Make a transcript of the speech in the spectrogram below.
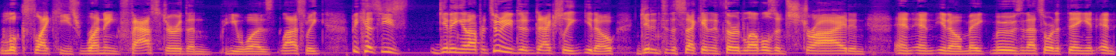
looks like he's running faster than he was last week because he's getting an opportunity to, to, actually, you know, get into the second and third levels and stride and and and you know make moves and that sort of thing. And and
